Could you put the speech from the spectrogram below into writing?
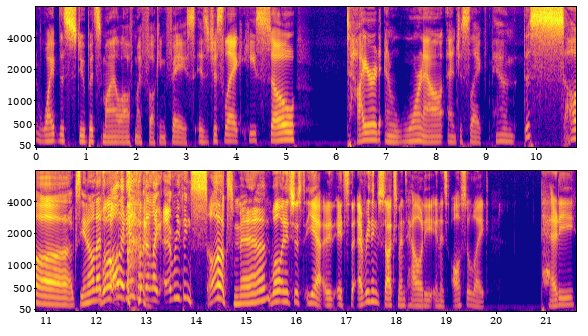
wipe the stupid smile off my fucking face is just like he's so tired and worn out and just like man this sucks you know that's Well- all it is is that like everything sucks man Well, and it's just yeah, it, it's the everything sucks mentality, and it's also like petty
